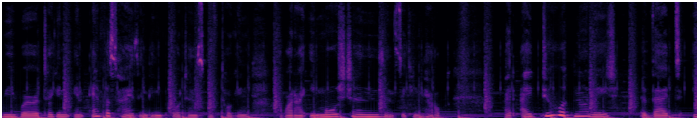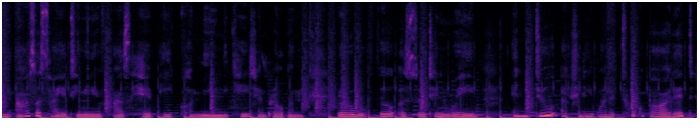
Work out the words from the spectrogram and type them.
we were talking and emphasizing the importance of talking about our emotions and seeking help. But I do acknowledge that in our society, many of us have a communication problem where we will feel a certain way and do actually want to talk about it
